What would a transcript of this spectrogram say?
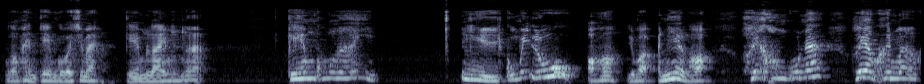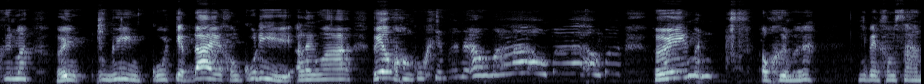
มึงเอาแผ่นเกมกูไปใช่ไหมเกมอะไรมึงอะเกมกูไงอีกูไม่รู้อ๋อหรือว่าอันนี้เหรอเฮ้ยของกูนะเฮ้ยเอาคืนมาเอาคืนมาเฮ้ยนี่กูเก็บได้ของกูดิอะไรวะเฮ้ยเอาของกูคืนมานะเอามาเอามา เอามา เฮ้ยมัน เอาคืนมานะนี่เป็นคำสั่ง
